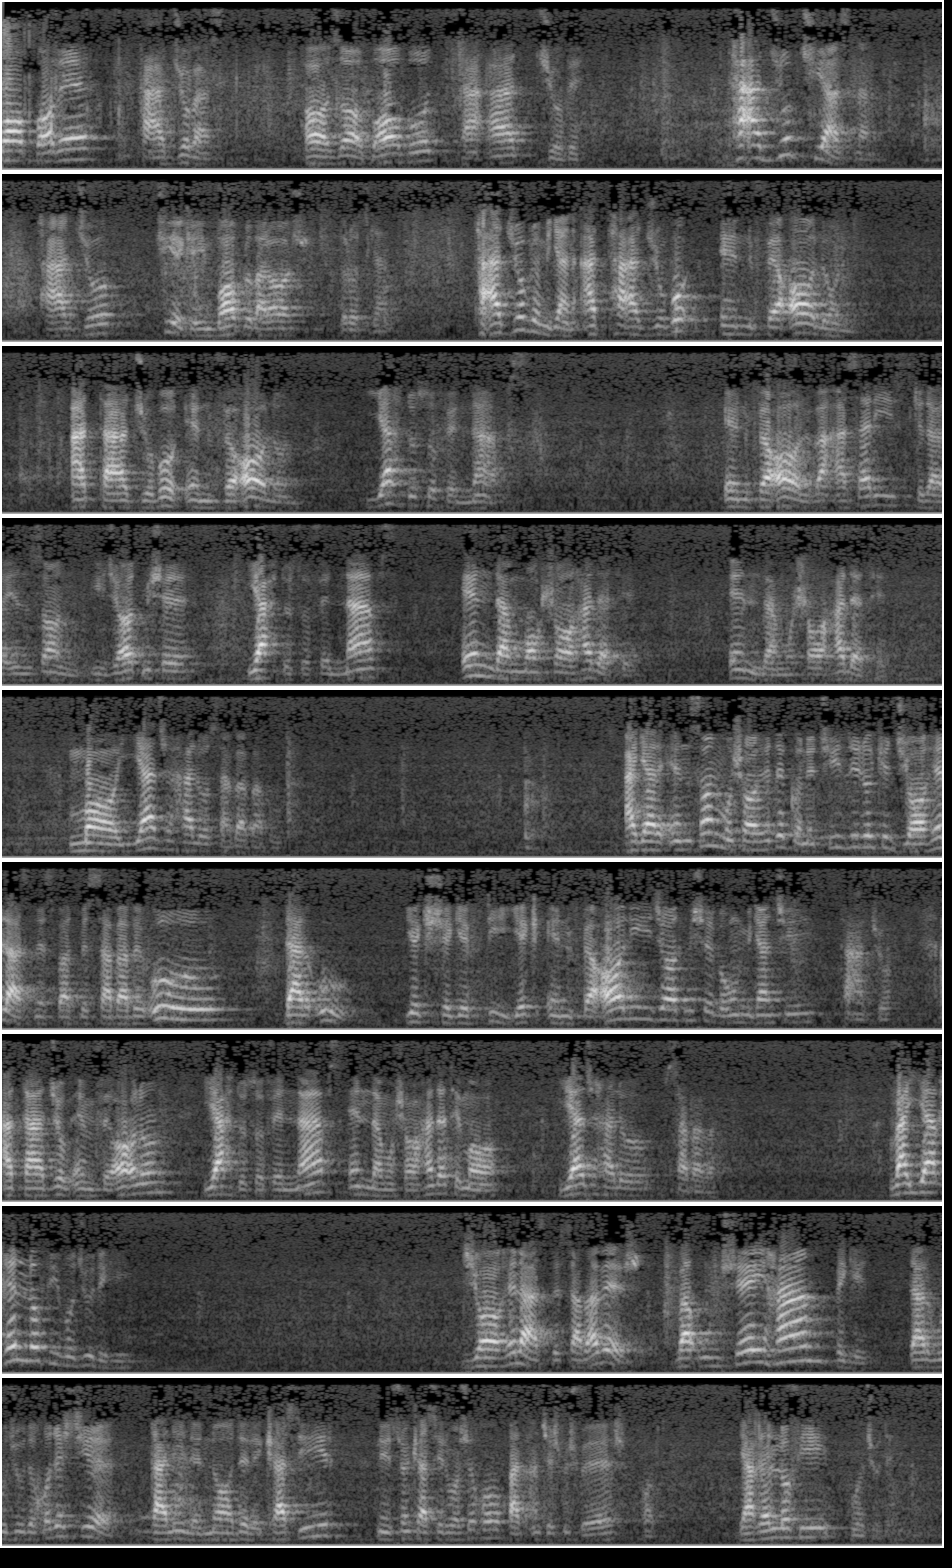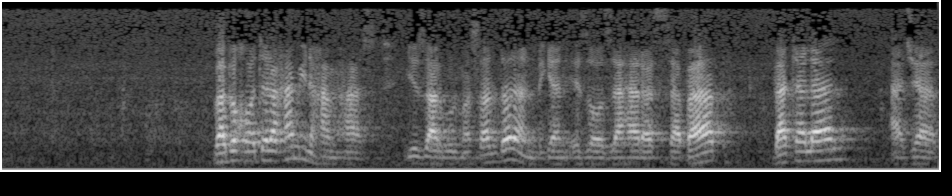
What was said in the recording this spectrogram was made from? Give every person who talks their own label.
Speaker 1: باب باب تعجب است. هازا باب و تعجبه تعجب چی اصلا؟ تعجب چیه که این باب رو براش درست کرد؟ تعجب رو میگن. التعجب انفعال. التعجب انفعال. یحدث فی نفس انفعال و اثری است که در انسان ایجاد میشه. یحدث فی نفس عند مشاهدت عند مشاهدت. ما یجهل سببه. اگر انسان مشاهده کنه چیزی رو که جاهل است نسبت به سبب او در او یک شگفتی یک انفعالی ایجاد میشه. به اون میگن چی؟ تعجب. از تعجب انفعال یحدث فی نفس عند مشاهدت ما یجهل سببه. و یقل فی وجودهی جاهل است به سببش و اون شی هم بگید. در وجود خودش چیه؟ قلیل نادر کثیر. نیست چون کثیر باشه خب قطعا چشمش بهش خورد یقل فی وجوده. و به خاطر همین هم هست. یه ضرب المثل دارن میگن ازا زهر از سبب بطلل عجب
